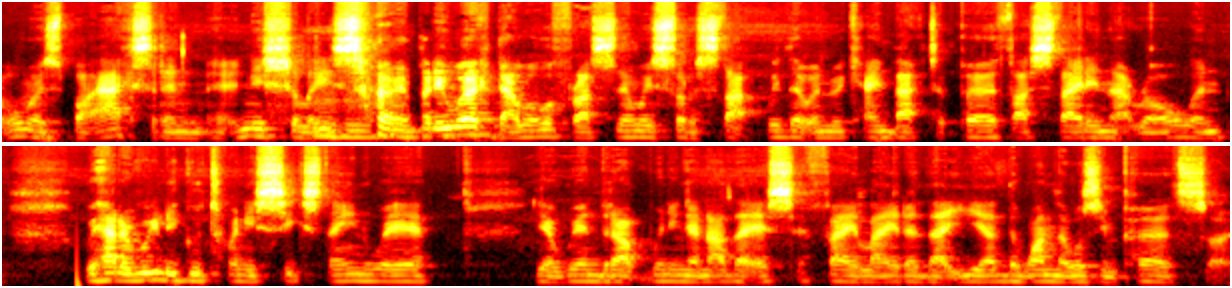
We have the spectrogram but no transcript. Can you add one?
almost by accident initially. Mm-hmm. So, but it worked out well for us. And then we sort of stuck with it when we came back to Perth. I stayed in that role, and we had a really good 2016 where, yeah, we ended up winning another SFA later that year, the one that was in Perth. So.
